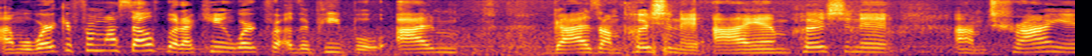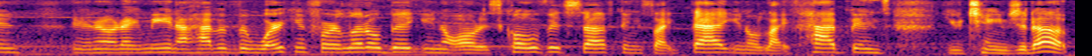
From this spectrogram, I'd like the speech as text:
I'm a worker for myself, but I can't work for other people. I'm guys, I'm pushing it. I am pushing it. I'm trying. You know what I mean? I haven't been working for a little bit, you know, all this COVID stuff, things like that. You know, life happens, you change it up.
